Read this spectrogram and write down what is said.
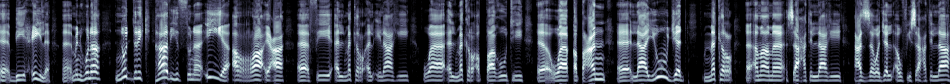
آه، بحيلة. آه، من هنا ندرك هذه الثنائية الرائعة في المكر الإلهي والمكر الطاغوتي وقطعا لا يوجد مكر أمام ساحة الله عز وجل أو في ساحة الله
